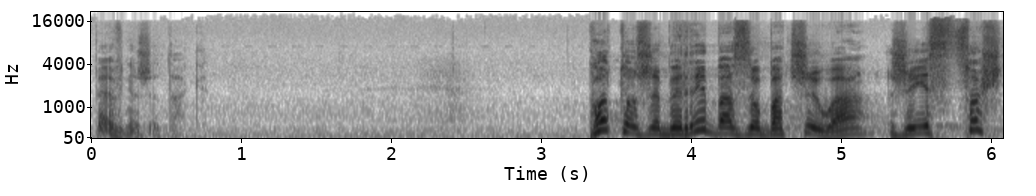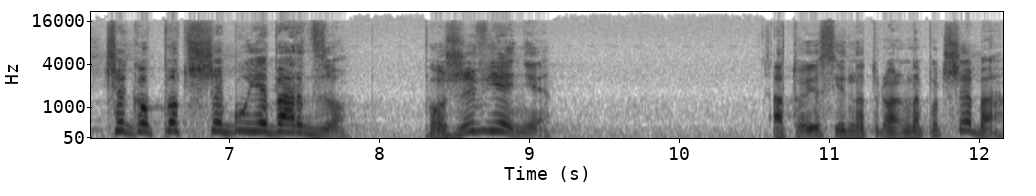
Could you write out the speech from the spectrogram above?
Pewnie, że tak. Po to, żeby ryba zobaczyła, że jest coś, czego potrzebuje bardzo pożywienie a to jest jej naturalna potrzeba.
